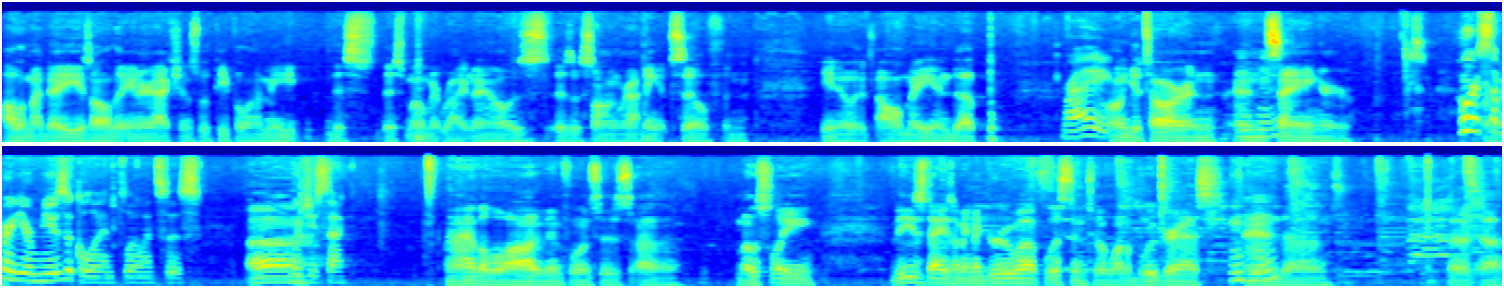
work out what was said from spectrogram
all of my days, all the interactions with people I meet, this this moment right now is is a songwriting itself, and you know, it all may end up Right. on guitar and and Mm-hmm. sang or. Who are some of your musical influences? Uh, Would you say? I have a lot of influences. Uh, mostly these days, I mean, I grew up listening to a lot of bluegrass, Mm-hmm. and uh, but uh,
